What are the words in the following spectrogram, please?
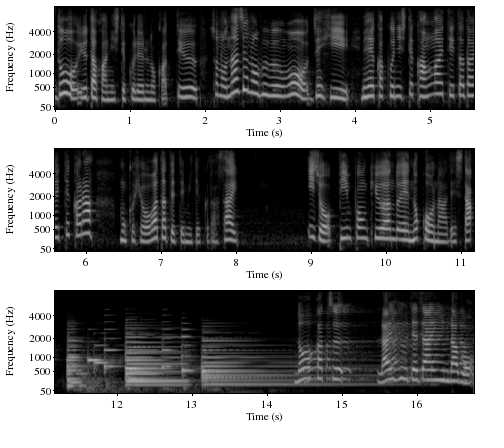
どう豊かにしてくれるのかっていうそのなぜの部分をぜひ明確にして考えていただいてから目標は立ててみてください。以上ピンポン Q&A のコーナーでした。脳活ライフデザインラボ。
